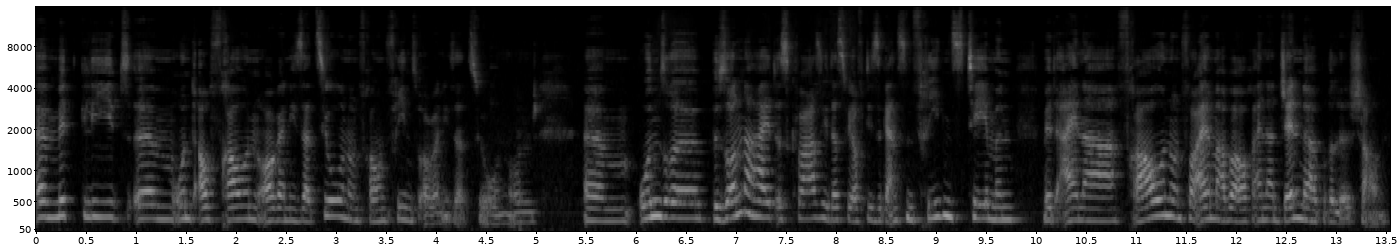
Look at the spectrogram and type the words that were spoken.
äh, Mitglied ähm, und auch Frauenorganisationen und Frauenfriedensorganisationen. Und ähm, unsere Besonderheit ist quasi, dass wir auf diese ganzen Friedensthemen mit einer Frauen- und vor allem aber auch einer Genderbrille schauen.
